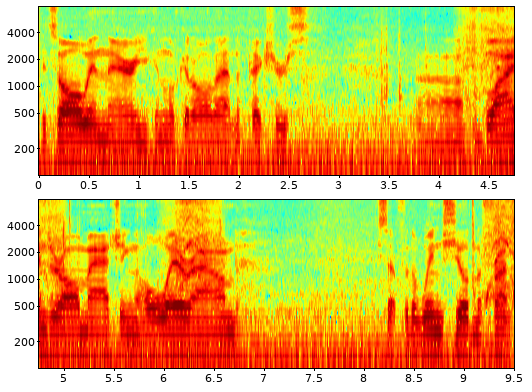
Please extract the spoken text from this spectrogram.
It's all in there. You can look at all that in the pictures. Uh, blinds are all matching the whole way around, except for the windshield in the front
